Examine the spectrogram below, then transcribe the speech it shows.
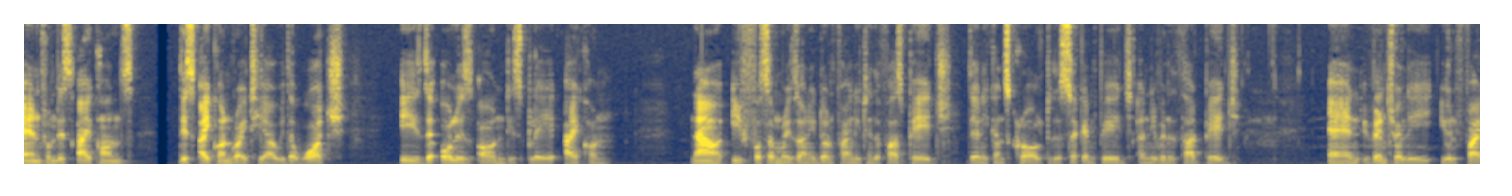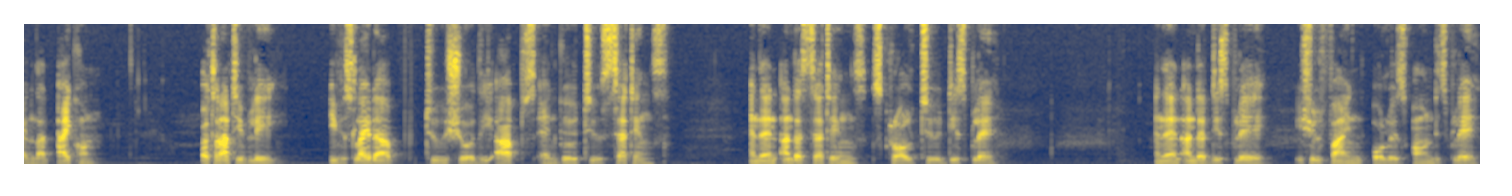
And from these icons this icon right here with the watch is the always on display icon now if for some reason you don't find it in the first page then you can scroll to the second page and even the third page and eventually you'll find that icon. Alternatively if you slide up to show the apps and go to settings and then under settings scroll to display and then under display you should find always on display.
